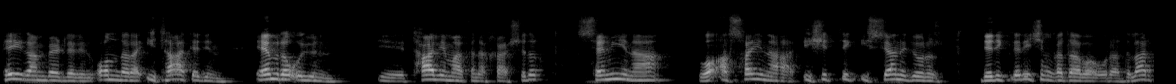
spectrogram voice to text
Peygamberlerin onlara itaat edin, emre uyun e, talimatına karşılık semina ve asayna işittik, isyan ediyoruz dedikleri için gadaba uğradılar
